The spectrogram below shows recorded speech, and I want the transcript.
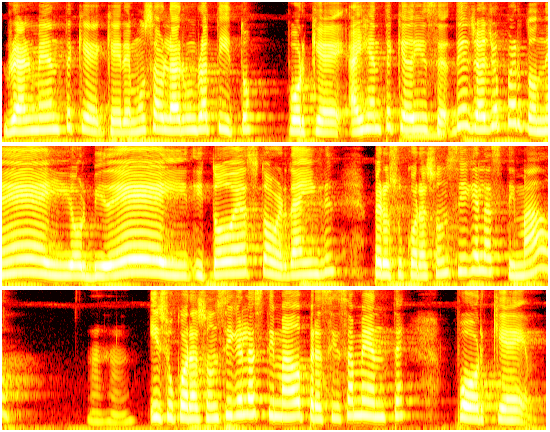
realmente que queremos hablar un ratito porque hay gente que dice, ya yo perdoné y olvidé y, todo esto, ¿verdad, Ingrid? Pero su corazón sigue lastimado. Y su corazón sigue lastimado precisamente porque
